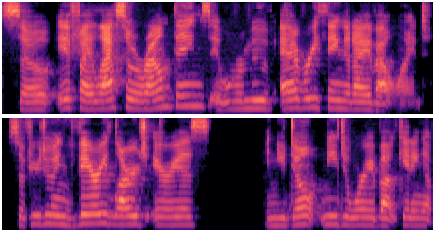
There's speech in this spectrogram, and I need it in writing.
So if I lasso around things, it will remove everything that I have outlined. So if you're doing very large areas and you don't need to worry about getting up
